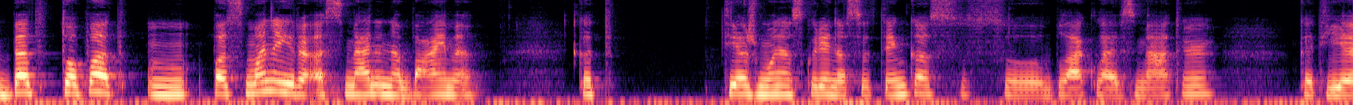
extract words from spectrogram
Bet tuo pat pas mane yra asmeninė baime, kad tie žmonės, kurie nesutinka su, su Black Lives Matter, kad jie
